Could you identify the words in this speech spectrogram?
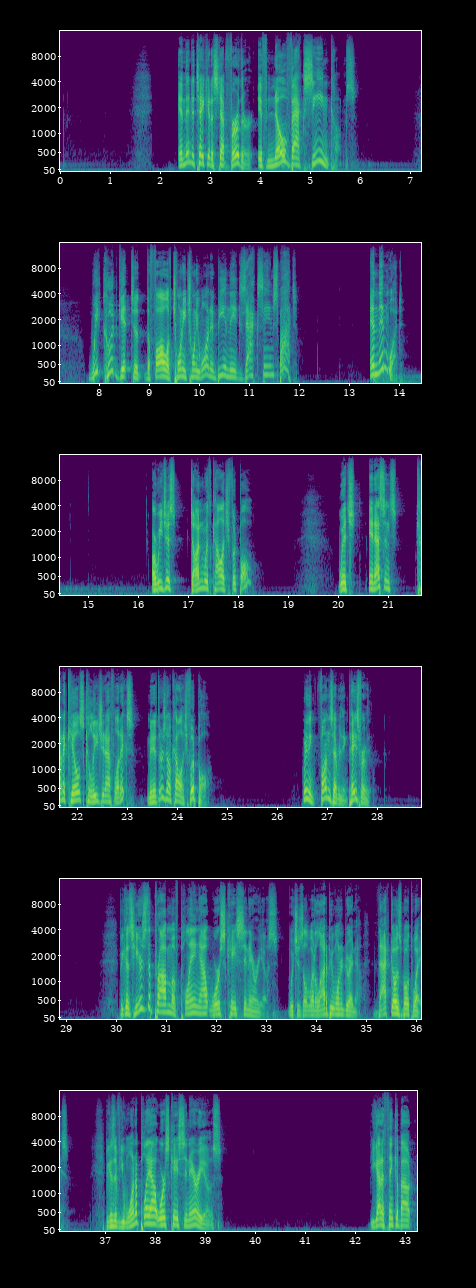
And then to take it a step further, if no vaccine comes, we could get to the fall of 2021 and be in the exact same spot. And then what? Are we just done with college football? Which, in essence, kind of kills collegiate athletics. I mean, if there's no college football, what do you think funds everything, pays for everything? Because here's the problem of playing out worst case scenarios, which is what a lot of people want to do right now. That goes both ways. Because if you want to play out worst case scenarios, you got to think about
